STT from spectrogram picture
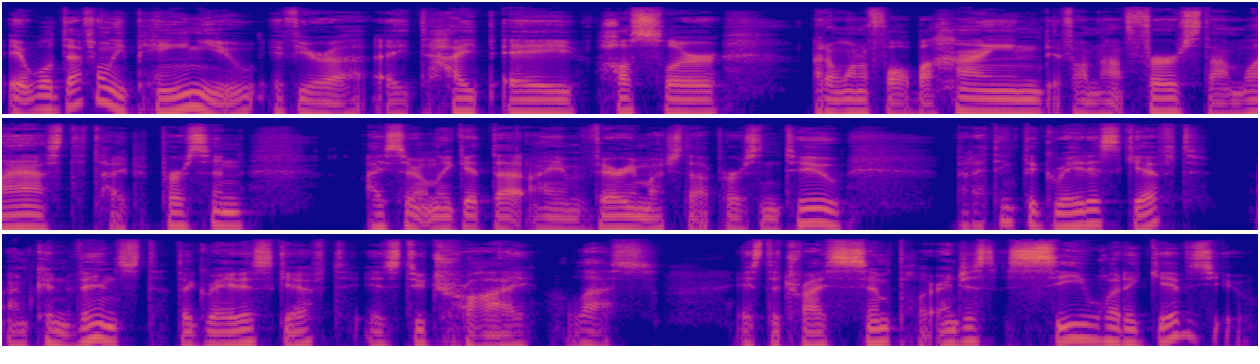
It will definitely pain you if you're a, a type A hustler I don't want to fall behind. If I'm not first, I'm last type of person. I certainly get that. I am very much that person too. But I think the greatest gift, I'm convinced the greatest gift is to try less, is to try simpler and just see what it gives you.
